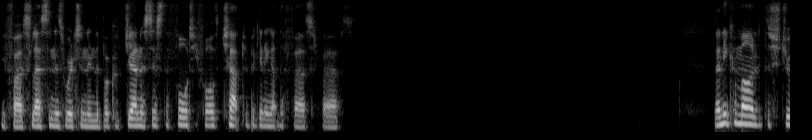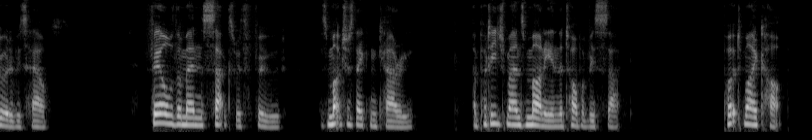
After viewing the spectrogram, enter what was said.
The first lesson is written in the book of Genesis, the 44th chapter, beginning at the first verse. Then he commanded the steward of his house Fill the men's sacks with food, as much as they can carry, and put each man's money in the top of his sack. Put my cup,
